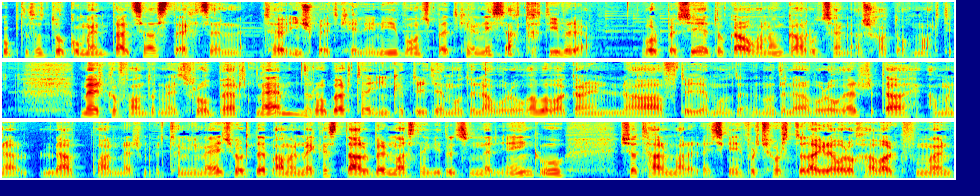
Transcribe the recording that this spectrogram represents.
կոպտեսած դոկումենտացիա ստեղծելն է, թե ինչ պետք է լինի, ոնց պետք է լինի, սա թղթի վրա որպեսզի հետո կարողանան կառուցեն աշխատող մարդիկ։ Մեր co-founder-ներից Ռոբերտն է։ Ռոբերտը ինքը 3D մոդելավորող է, բավականին լավ 3D մոդելավորող էր։ Դա ամենալավ բանն էր մեր թիմի մեջ, որտեղ ամեն մեկս տարբեր մասնագիտություններ էինք ու շատ հարմար էր։ Այսինքն, երբ որ 4 ծրագրավորող հավաքվում են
